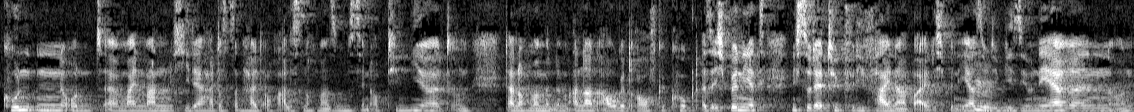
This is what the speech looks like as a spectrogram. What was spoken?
Kunden und äh, mein Mann Michi, der hat das dann halt auch alles nochmal so ein bisschen optimiert und da nochmal mit einem anderen Auge drauf geguckt. Also ich bin jetzt nicht so der Typ für die Feinarbeit. Ich bin eher so die hm. Visionärin und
